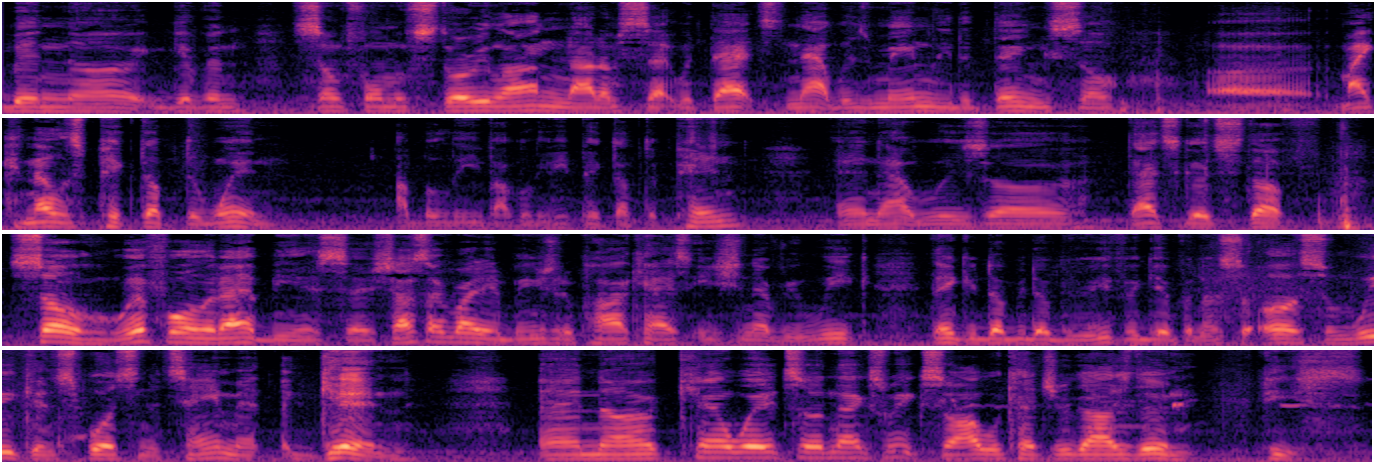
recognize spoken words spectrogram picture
been uh, given some form of storyline. Not upset with that. And that was mainly the thing. So uh, Mike Kanellis picked up the win, I believe. I believe he picked up the pin. And that was uh, that's good stuff. So with all of that being said, shouts out everybody that brings you the podcast each and every week. Thank you WWE for giving us an awesome week in sports entertainment again. And uh, can't wait till next week. So I will catch you guys then. Peace.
